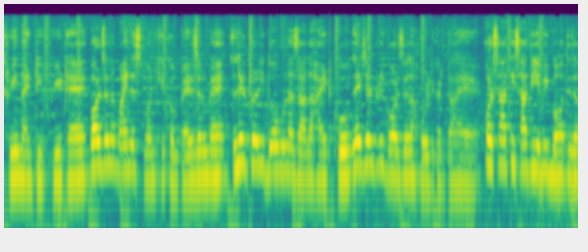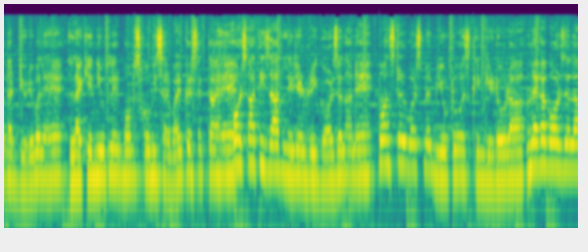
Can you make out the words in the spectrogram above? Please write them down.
390 फीट है गॉडजिला माइनस वन के कंपैरिजन में लिटरली दो गुना ज़्यादा हाइट को लेजेंडरी गॉडजिला होल्ड करता है। और साथ ही साथ ये भी बहुत ही ज़्यादा ड्यूरेबल है लाइक ये न्यूक्लियर बॉम्ब्स को भी सर्वाइव कर सकता है। और साथ ही साथ लेजेंडरी गॉडजिला ने मॉन्स्टर वर्स में म्यूटोस किंग मेगा गॉडजिला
